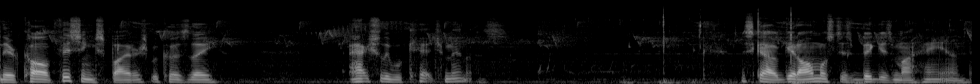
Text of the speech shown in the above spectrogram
They're called fishing spiders because they actually will catch minnows. This guy will get almost as big as my hand.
